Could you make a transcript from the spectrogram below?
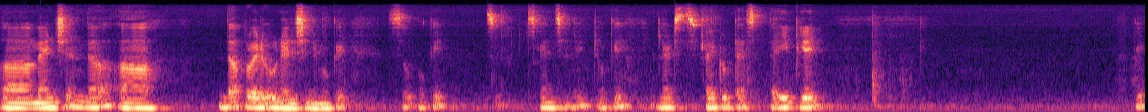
uh, mention the uh, the provider organization name okay? So okay. So let's cancel it okay? Let's try to test the API okay.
